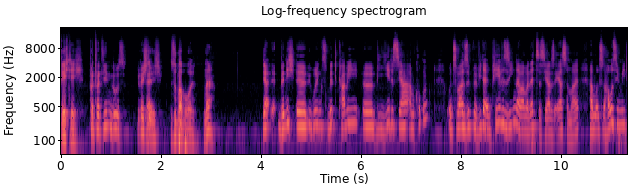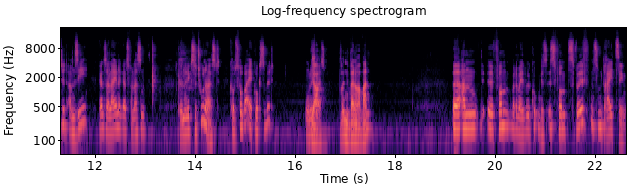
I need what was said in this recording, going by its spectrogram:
Richtig. was war denn los? Richtig. Super Bowl, ne? Ja, bin ich äh, übrigens mit Kabi äh, wie jedes Jahr am gucken. Und zwar sind wir wieder in Pevesin, da waren wir letztes Jahr das erste Mal, haben uns ein Haus gemietet am See, ganz alleine, ganz verlassen. Wenn du nichts zu tun hast, kommst vorbei, guckst du mit. Ohne Ja. Scheiß. Warte mal, wann? Äh, am, äh, vom, warte mal, wir gucken, das ist vom 12. zum 13.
